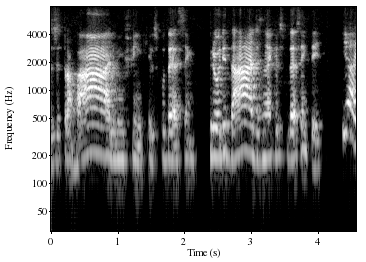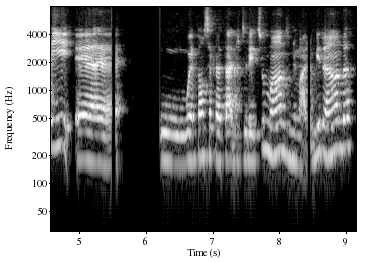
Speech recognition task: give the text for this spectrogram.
de trabalho, enfim, que eles pudessem, prioridades, né, que eles pudessem ter. E aí, é, o então secretário de Direitos Humanos, Nimário Miranda,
